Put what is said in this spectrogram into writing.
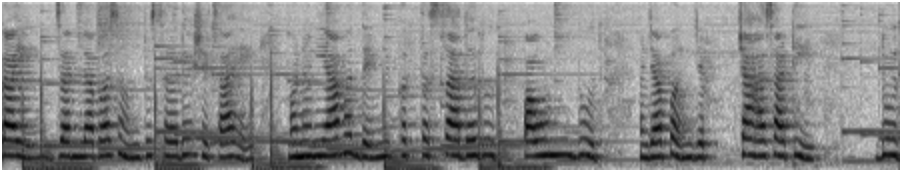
गाई जणल्यापासून दुसऱ्या दिवशीचं आहे. म्हणून यामध्ये मी फक्त साधं दूध पाऊन दूध म्हणजे आपण जे चहासाठी दूध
